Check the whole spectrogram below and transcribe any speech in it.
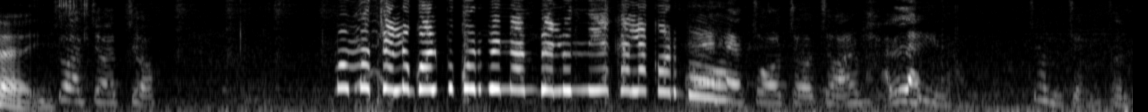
তাই? চ চ চ। মাম্মা চলো গল্প করবে না বেলুন নিয়ে খেলা করব। হ্যাঁ হ্যাঁ চ চ চ আর ভালো লাগে না। চলো চলো চলো।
